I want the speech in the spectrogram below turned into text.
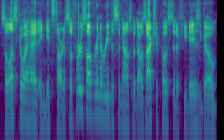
So let's go ahead and get started. So first off, we're going to read this announcement that was actually posted a few days ago,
